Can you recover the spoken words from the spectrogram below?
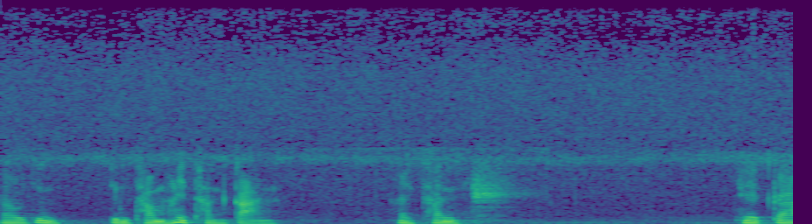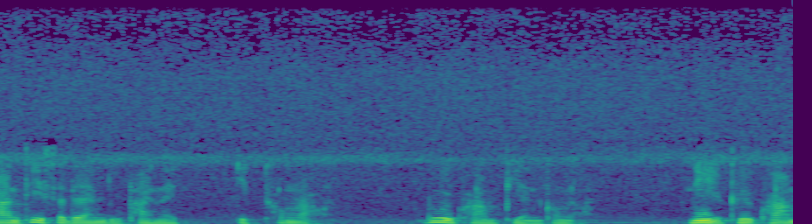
เราจึงจึงทำให้ทันการ ให้ทันเหตุการณ์ที่แสดงอยู่ภายในจิตของเรา ด้วยความเพียรของเรา นี่คือความ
